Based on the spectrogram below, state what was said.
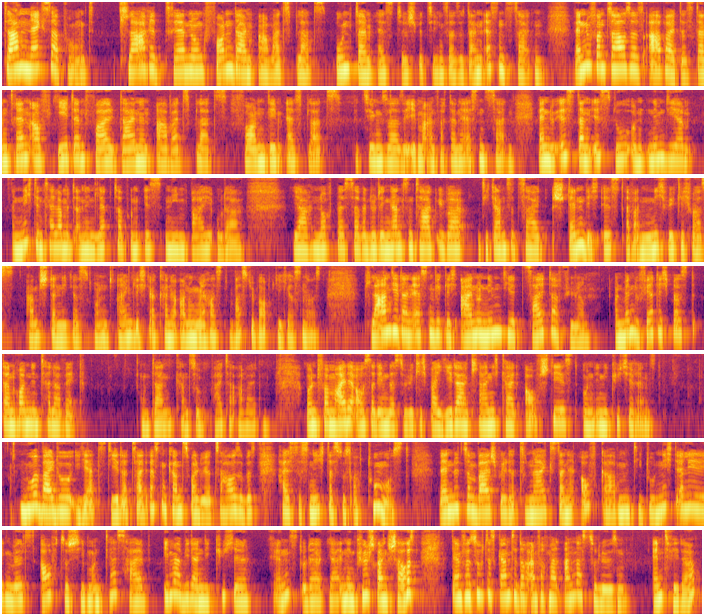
Dann nächster Punkt klare Trennung von deinem Arbeitsplatz und deinem Esstisch bzw. deinen Essenszeiten. Wenn du von zu Hause aus arbeitest, dann trenn auf jeden Fall deinen Arbeitsplatz von dem Essplatz bzw. eben einfach deine Essenszeiten. Wenn du isst, dann isst du und nimm dir nicht den Teller mit an den Laptop und isst nebenbei oder ja, noch besser, wenn du den ganzen Tag über die ganze Zeit ständig isst, aber nicht wirklich was Anständiges und eigentlich gar keine Ahnung mehr hast, was du überhaupt gegessen hast. Plan dir dein Essen wirklich ein und nimm dir Zeit dafür. Und wenn du fertig bist, dann räum den Teller weg. Und dann kannst du weiterarbeiten. Und vermeide außerdem, dass du wirklich bei jeder Kleinigkeit aufstehst und in die Küche rennst. Nur weil du jetzt jederzeit essen kannst, weil du ja zu Hause bist, heißt es nicht, dass du es auch tun musst. Wenn du zum Beispiel dazu neigst, deine Aufgaben, die du nicht erledigen willst, aufzuschieben und deshalb immer wieder in die Küche rennst oder ja in den Kühlschrank schaust, dann versuch das Ganze doch einfach mal anders zu lösen. Entweder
